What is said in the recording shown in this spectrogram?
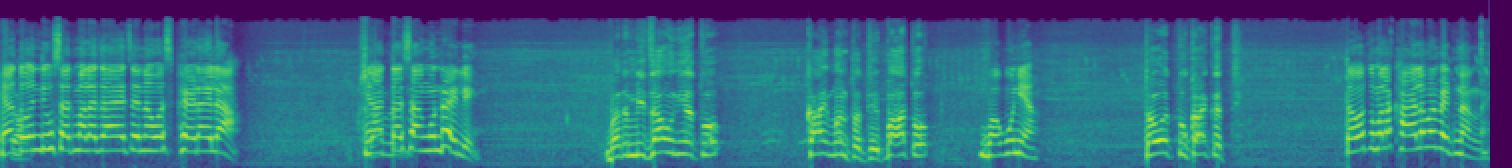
ह्या दोन दिवसात मला जायचं नवस फेडायला. मी आता सांगून राहिले. बर मी जाऊन येतो. काय म्हणतो ते पाहतो. बघून या. तेव्हा तू काय करते? तेव्हा तुम्हाला खायला पण भेटणार नाही.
